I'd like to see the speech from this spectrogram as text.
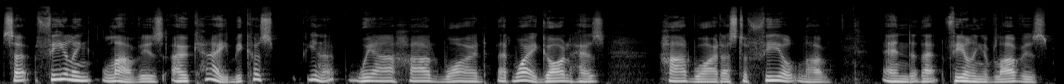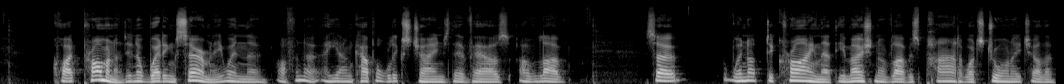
So, feeling love is okay because, you know, we are hardwired that way. God has hardwired us to feel love, and that feeling of love is quite prominent in a wedding ceremony when the, often a, a young couple will exchange their vows of love. So we're not decrying that. The emotion of love is part of what's drawn each other.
